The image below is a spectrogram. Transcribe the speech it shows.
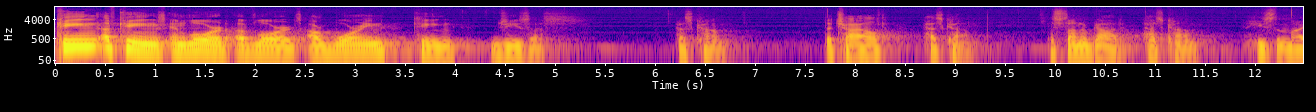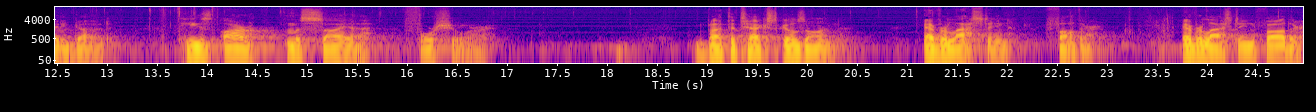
King of Kings and Lord of Lords. Our warring King Jesus has come. The child has come. The Son of God has come. He's the mighty God. He's our Messiah for sure. But the text goes on everlasting Father. Everlasting Father.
